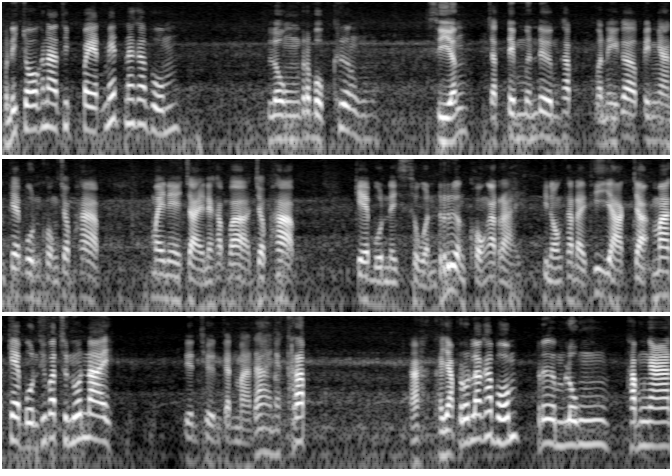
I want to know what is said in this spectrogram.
วันนี้จอขนาด 18 เมตรนะครับผม ลงระบบเครื่องเสียงจัดเต็มเหมือนเดิมครับ วันนี้ก็เป็นงานแก้บนของเจ้าภาพไม่แน่ใจนะครับว่าเจ้าภาพ แก้บนในส่วนเรื่องของอะไร พี่น้องท่านใดที่อยากจะมาแก้บนที่วัดสุนุนในเรียนเชิญกันมาได้นะครับอะขยับรถแล้วครับผม เริ่มลงทำงาน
